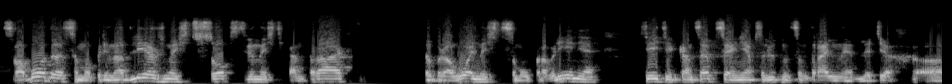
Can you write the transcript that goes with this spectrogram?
свобода, самопринадлежность, собственность, контракт, добровольность, самоуправление. Все эти концепции, они абсолютно центральные для тех э,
